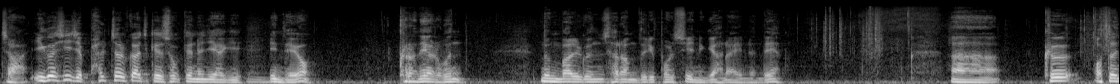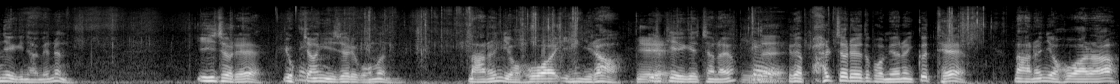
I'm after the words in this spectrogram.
자, 이것이 이제 8절까지 계속되는 이야기인데요. 그런데 여러분, 눈 밝은 사람들이 볼 수 있는 게 하나 있는데, 아, 그 어떤 얘기냐면은 2절에, 6장 2절에 보면 나는 여호와이니라 예. 이렇게 얘기했잖아요. 네. 근데 8절에도 보면은 끝에 나는 여호와라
